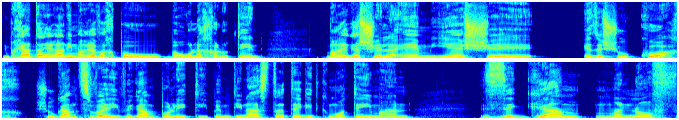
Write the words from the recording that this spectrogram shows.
מבחינת האיראנים הרווח פה הוא ברור לחלוטין. ברגע שלהם יש אה, איזשהו כוח שהוא גם צבאי וגם פוליטי, במדינה אסטרטגית כמו תימן, זה גם מנוף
